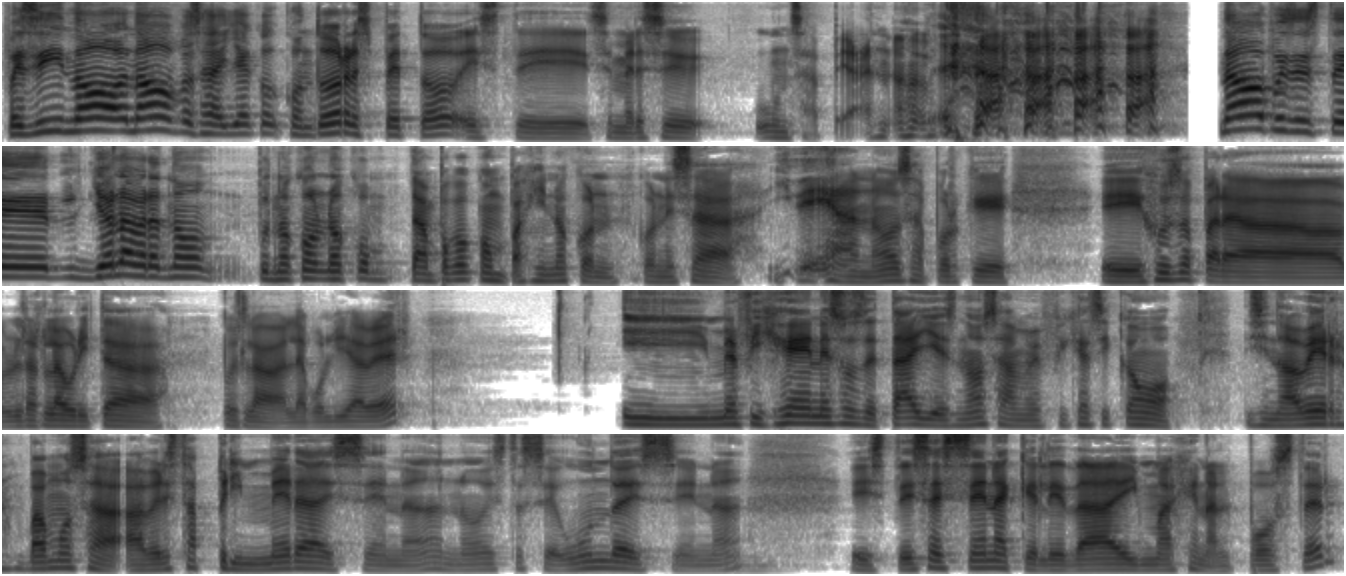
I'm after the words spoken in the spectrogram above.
Pues sí, no, no, o sea, ya con, con todo respeto, este, se merece un zapea, ¿no? No, pues este, yo la verdad no, pues no, no tampoco compagino con, con esa idea, ¿no? O sea, porque eh, justo para hablarla ahorita, pues la, la volví a ver. Y me fijé en esos detalles, ¿no? O sea, me fijé así como diciendo, a ver, vamos a, a ver esta primera escena, ¿no? Esta segunda escena, este, esa escena que le da imagen al póster.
